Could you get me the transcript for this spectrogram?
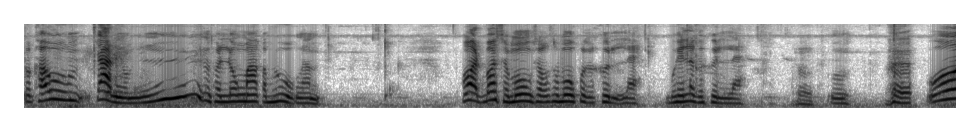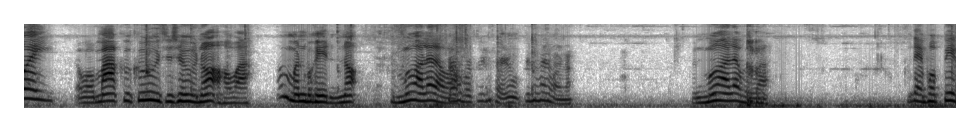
ก็เขาจ้านอืมเพิ่นลงมากับลูกนั่นฮอดบ่สมงสองสมงเพิ่นก็ขึ้นแหละบ่เห็นแล้วก็ขึ้นแหละอืมโอ้ยแต่ว่ามากคือคือซื่อๆเนาะเขาว่ามันบ่เห็นเนาะขึ้นเมื่อแล้วล่ะเจ้าว่าไปกินไข่ลูกกินไม่ไหวนะขึ้นเมื่อแล้วเพิ่นว่า ได้พอปิ้ง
